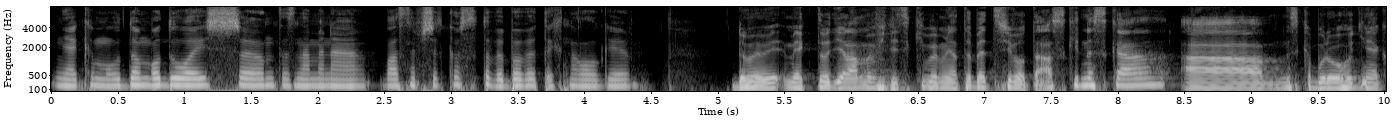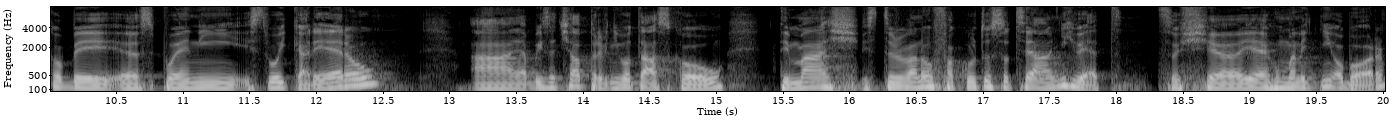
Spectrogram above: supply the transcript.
nejakému domodulation, to znamená vlastne všetko sú to webové technológie. Domy, jak to děláme vždycky, budeme na tebe tři otázky dneska a dneska budou hodně jakoby eh, spojený s tvojí kariérou. A já bych začal první otázkou. Ty máš vystudovanou fakultu sociálních věd, což eh, je humanitní obor.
